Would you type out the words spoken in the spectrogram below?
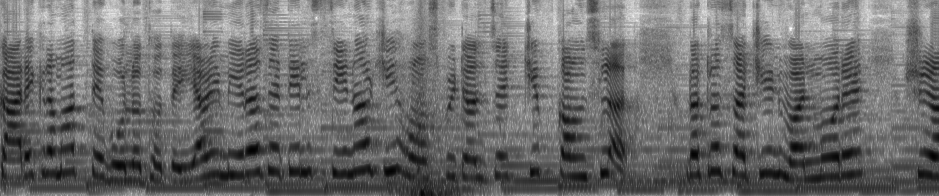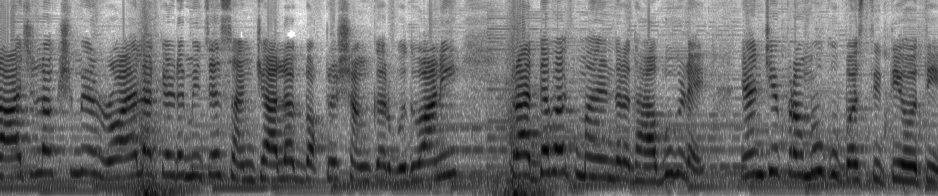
कार्यक्रमात ते बोलत होते. यावेळी मिरज येथील सिनर्जी हॉस्पिटलचे chief counsellor doctor Sachin Vanmore Shri Rajlakshmi royal अकॅडमीचे संचालक डॉक्टर शंकर बुधवाणी प्राध्यापक महेंद्र धाबुगडे यांची प्रमुख उपस्थिती होती.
